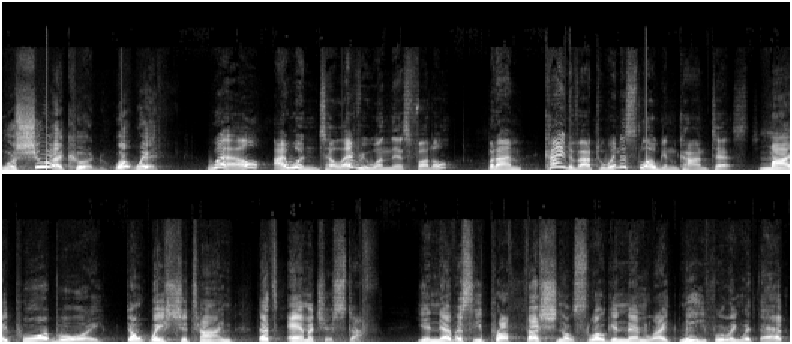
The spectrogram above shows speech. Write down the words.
Well, sure I could. What with? Well, I wouldn't tell everyone this, Fuddle, but I'm kind of out to win a slogan contest. My poor boy. Don't waste your time. That's amateur stuff. You never see professional slogan men like me fooling with that.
